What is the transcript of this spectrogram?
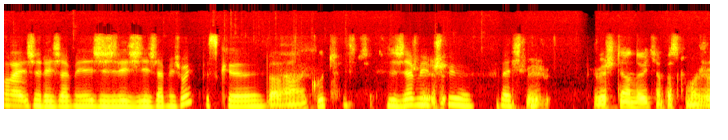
ouais, je l'ai jamais, j'y ai jamais joué parce que Bah écoute, j'ai jamais Je- pu euh, je vais, l'acheter. je vais jeter un œil tiens, parce que moi je,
